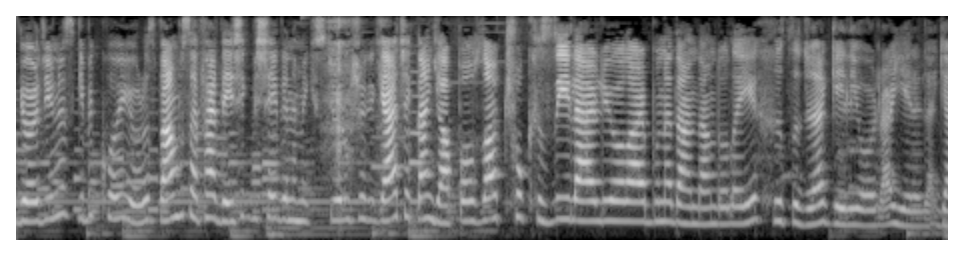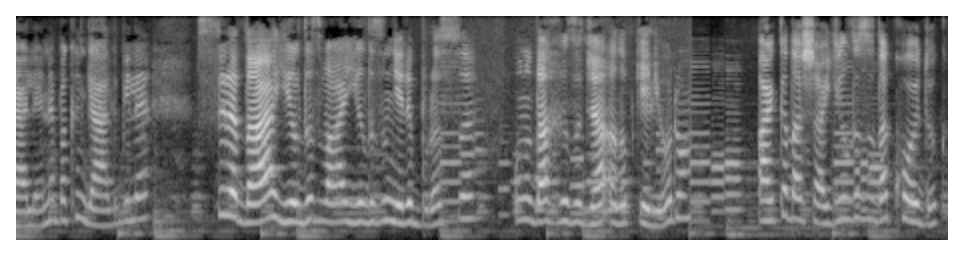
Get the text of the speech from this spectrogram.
Gördüğünüz gibi koyuyoruz. Ben bu sefer değişik bir şey denemek istiyorum. Çünkü gerçekten yapbozlar çok hızlı ilerliyorlar. Bu nedenden dolayı hızlıca geliyorlar yerlerine. Bakın geldi bile. Sırada yıldız var. Yıldızın yeri burası. Onu da hızlıca alıp geliyorum. Arkadaşlar yıldızı da koyduk.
